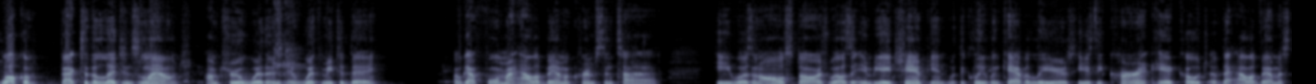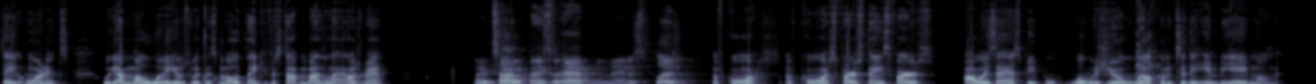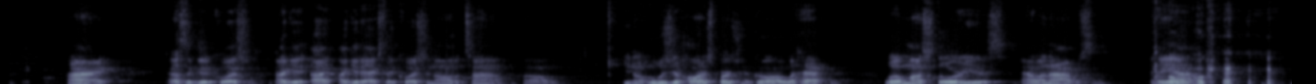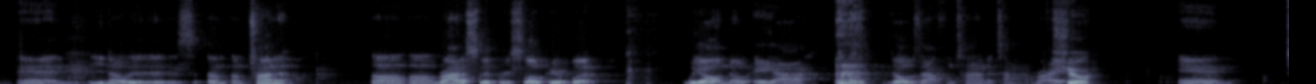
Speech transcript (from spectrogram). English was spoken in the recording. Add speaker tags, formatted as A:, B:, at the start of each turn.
A: Welcome back to the Legends Lounge. I'm Trill Withers, and with me today, I've got former Alabama Crimson Tide. He was an All Star as well as an NBA champion with the Cleveland Cavaliers. He is the current head coach of the Alabama State Hornets. We got Mo Williams with us. Mo, thank you for stopping by the lounge, man.
B: Hey Tyler, thanks for having me, man. It's a pleasure.
A: Of course, of course. First things first. Always ask people, what was your welcome to the NBA moment?
B: All right, that's a good question. I get I, I get asked that question all the time. Um, you know, who was your hardest person to guard? What happened? Well, my story is Allen Iverson.
A: AI. Oh, okay.
B: and you know, it's, I'm, I'm trying to uh, uh, ride a slippery slope here, but we all know AI goes out from time to time, right?
A: Sure.
B: And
